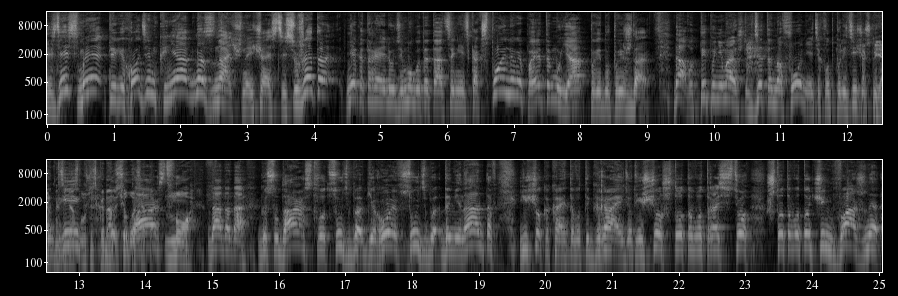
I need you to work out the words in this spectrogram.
И здесь мы переходим к неоднозначной части сюжета. Некоторые люди могут это оценить как спойлеры, поэтому я предупреждаю. Да, вот ты понимаешь, что где-то на фоне этих вот политических Так интриг, тебя слушать, когда началось это «но». да-да-да. Государств, вот судьба героев, судьба доминантов. Еще какая-то вот игра идет, еще что-то вот растет, что-то вот очень важное,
